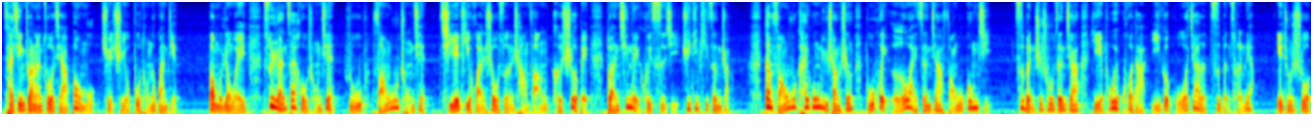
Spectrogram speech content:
财经专栏作家鲍姆却持有不同的观点。鲍姆认为，虽然灾后重建如房屋重建、企业替换受损的厂房和设备，短期内会刺激 GDP 增长，但房屋开工率上升不会额外增加房屋供给，资本支出增加也不会扩大一个国家的资本存量。也就是说，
